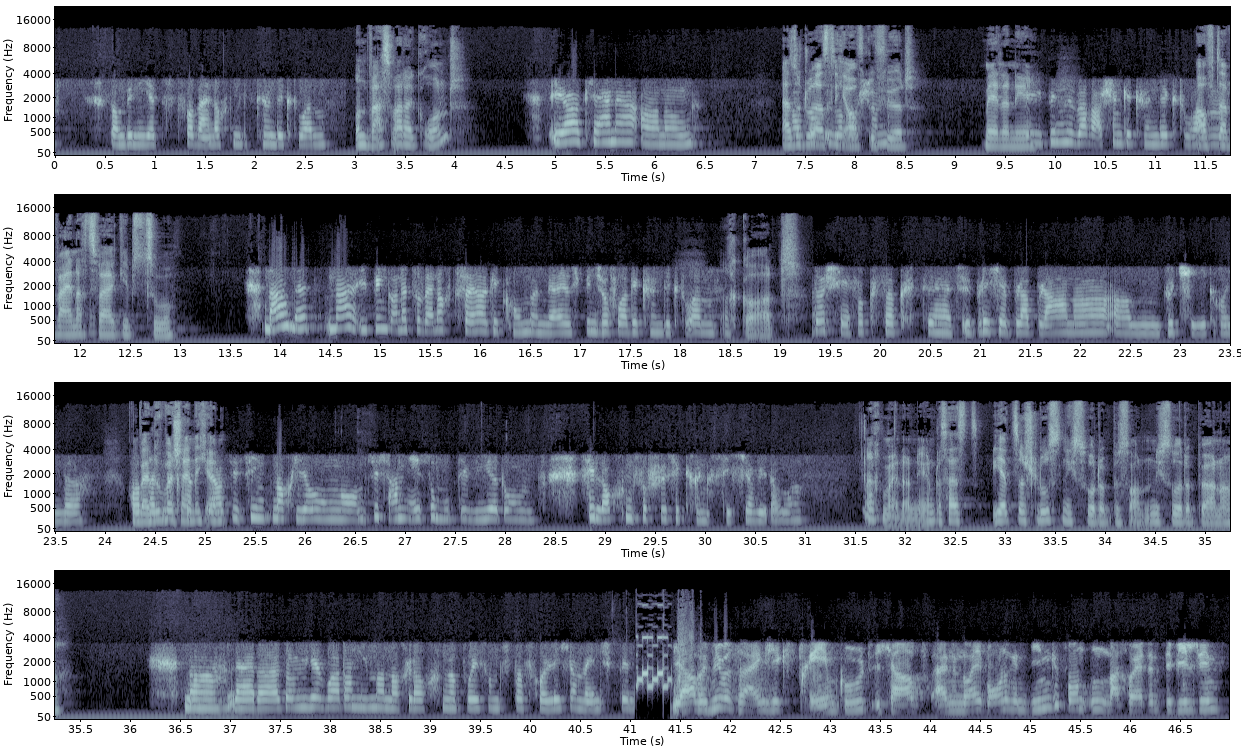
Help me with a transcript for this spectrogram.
dann bin ich jetzt vor Weihnachten gekündigt worden. Und was war der Grund? Ja, keine Ahnung. Also du hast dich aufgeführt, Melanie? Ich bin überraschend gekündigt worden. Auf der Weihnachtsfeier gibst zu? Nein, nicht, nein, ich bin gar nicht zur Weihnachtsfeier gekommen. Ja, ich bin schon vorgekündigt worden. Ach Gott. Der Chef hat gesagt, das übliche Blabla, ne, ähm, Budgetgründe. Hat Weil halt du wahrscheinlich gesagt, ja, sie sind noch jung und sie sind eh so motiviert und sie lachen so viel, sie kriegen sicher wieder was. Ach Melanie, das heißt, jetzt der Schluss nicht so der Beson nicht so der Burner. Na, leider. Also mir war dann immer noch Lachen, obwohl ich sonst ein fröhlicher Mensch bin. Ja, aber mir war es eigentlich extrem gut. Ich habe eine neue Wohnung in Wien gefunden, mache heute den Zivildienst.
